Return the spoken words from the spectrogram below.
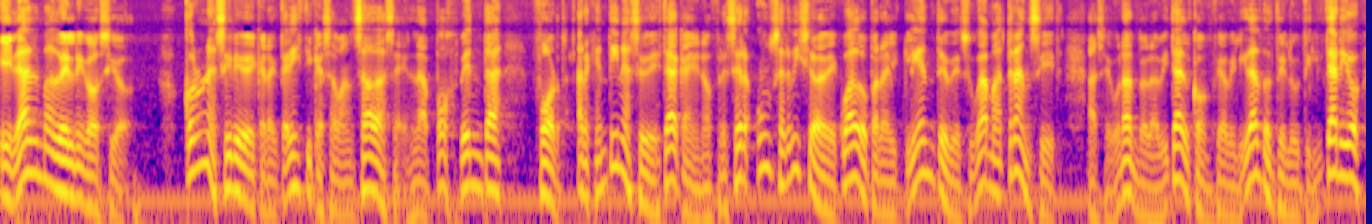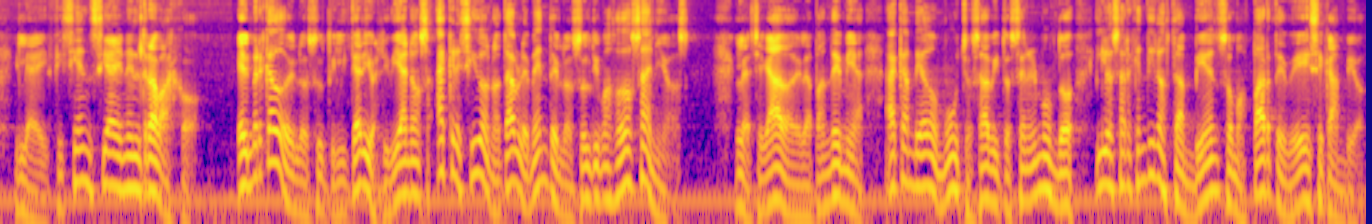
El alma del negocio. Con una serie de características avanzadas en la postventa, Ford Argentina se destaca en ofrecer un servicio adecuado para el cliente de su gama Transit, asegurando la vital confiabilidad del utilitario y la eficiencia en el trabajo. El mercado de los utilitarios livianos ha crecido notablemente en los últimos dos años. La llegada de la pandemia ha cambiado muchos hábitos en el mundo y los argentinos también somos parte de ese cambio.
